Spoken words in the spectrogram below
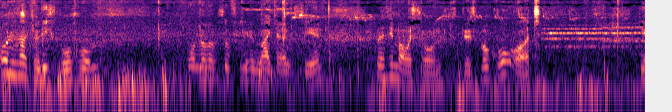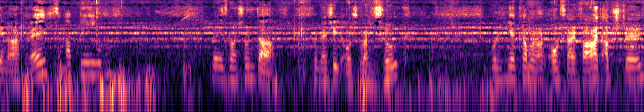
und natürlich Bochum ohne so viel weiteren Zielen. Und dann sind wir auch schon Duisburg-Ruhrort. Hier nach rechts abbiegen, dann ist man schon da. Und da steht auch schon mein Zug. Und hier kann man auch sein Fahrrad abstellen.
